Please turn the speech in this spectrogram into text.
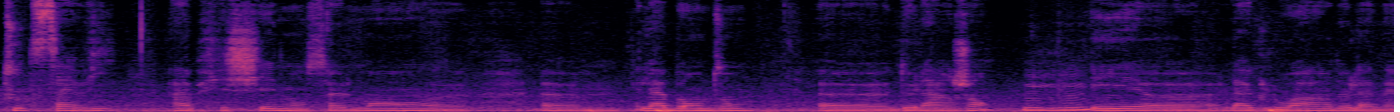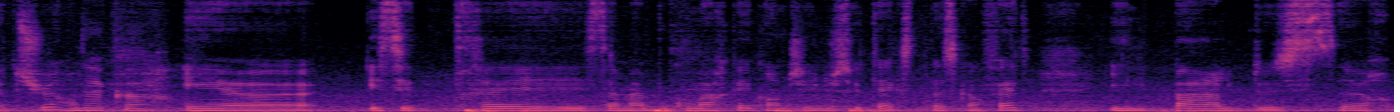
toute sa vie, a prêché non seulement euh, l'abandon euh, de l'argent Mhm. et euh, la gloire de la nature. D'accord. Et, euh, et c'est très, ça m'a beaucoup marqué quand j'ai lu ce texte parce qu'en fait, il parle de sœur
